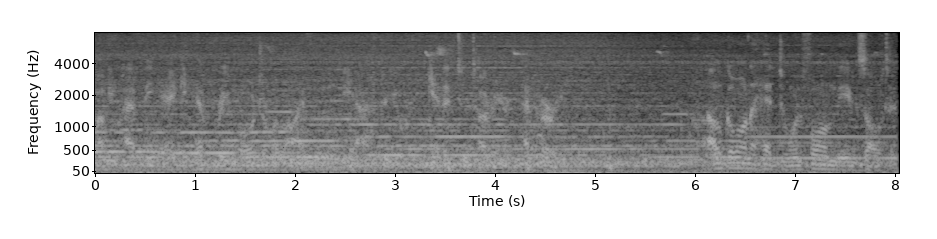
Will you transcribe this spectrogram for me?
While you have the egg, every mortal alive will be after you. Get it to Tarir, and hurry. I'll go on ahead to inform the Exalted,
